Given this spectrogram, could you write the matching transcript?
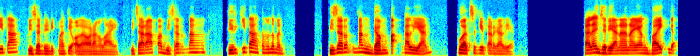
kita bisa dinikmati oleh orang lain. Bicara apa? Bicara tentang diri kita, teman-teman. Bicara tentang dampak kalian buat sekitar kalian Kalian jadi anak-anak yang baik nggak?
